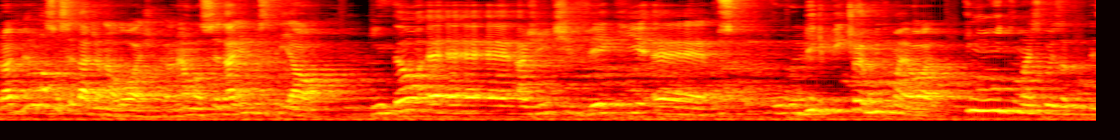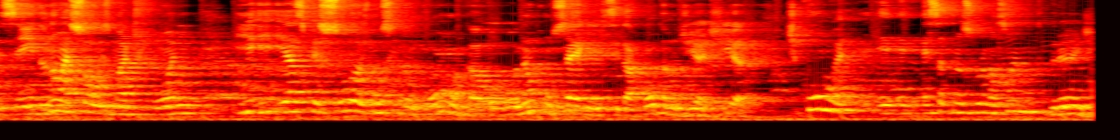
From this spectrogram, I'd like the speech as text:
para viver uma sociedade analógica, né? uma sociedade industrial. Então a gente vê que os, o big picture é muito maior mais coisa acontecendo, não é só o smartphone. E, e, e as pessoas não se dão conta ou, ou, não conseguem se dar conta no dia a dia de como é, é, é, essa transformação é muito grande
